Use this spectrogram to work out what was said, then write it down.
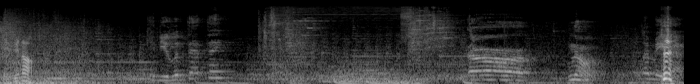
maybe not. Can you lift that thing? Uh, no. Let me have it.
